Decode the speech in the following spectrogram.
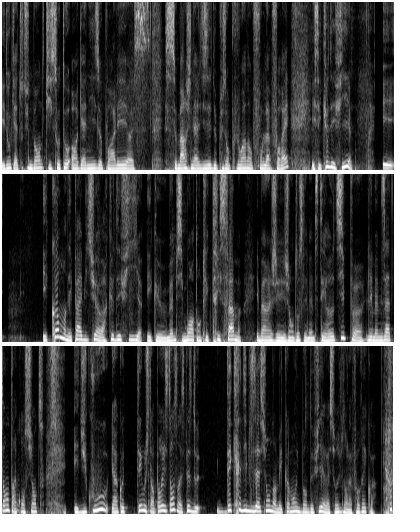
Et donc il y a toute une bande qui s'auto-organise pour aller euh, se marginaliser de plus en plus loin dans le fond de la forêt. Et c'est que des filles. Et, et comme on n'est pas habitué à avoir que des filles, et que même si moi, en tant que lectrice femme, eh ben, j'endosse les mêmes stéréotypes, les mêmes attentes inconscientes. Et du coup, il y a un côté où j'étais un peu résistante, une espèce de décrédibilisation dans mais comment une bande de filles elle va survivre dans la forêt quoi.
